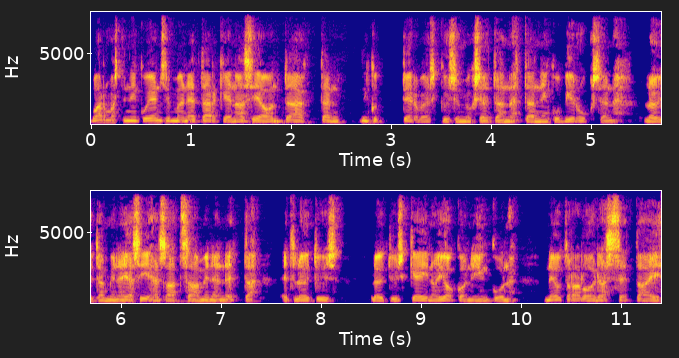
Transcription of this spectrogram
varmasti niin kuin ensimmäinen ja tärkein asia on tämä, tämän niin kuin terveyskysymyksen, tämän, tämän niin kuin viruksen löytäminen ja siihen satsaaminen, että, että löytyisi, löytyisi keino joko niin kuin neutraloida se tai,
